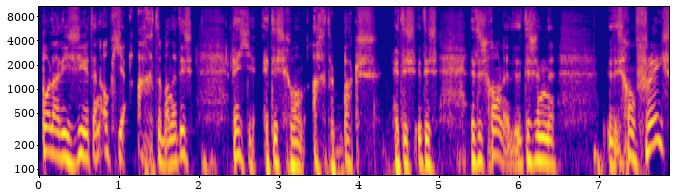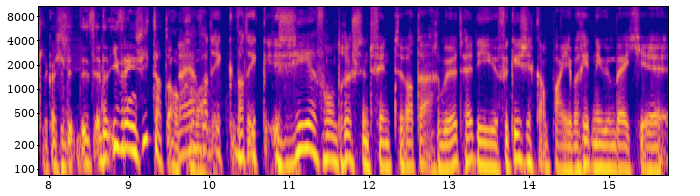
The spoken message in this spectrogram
polariseert. En ook je achterban. Het is, weet je, het is gewoon achterbaks. Het is, het is, het is, gewoon, het is, een, eh, het is gewoon vreselijk. Als je, dit- dat, iedereen ziet dat ook Nou ja, gewoon. wat ik, wat ik zeer verontrustend vind wat daar gebeurt. Hè, die verkiezingscampagne begint nu een beetje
